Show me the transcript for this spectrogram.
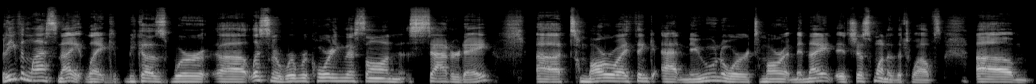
But even last night, like mm. because we're uh listener, we're recording this on Saturday. Uh tomorrow I think at noon or tomorrow at midnight. It's just one of the 12s. Um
